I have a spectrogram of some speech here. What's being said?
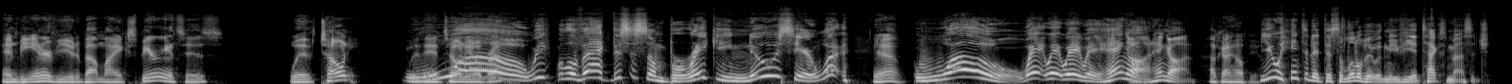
and be interviewed about my experiences with Tony, with Antonio Brown. Whoa, we Levac, this is some breaking news here. What? Yeah, Whoa! Wait, wait, wait, wait. Hang on, hang on. how can I help you? You hinted at this a little bit with me via text message,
